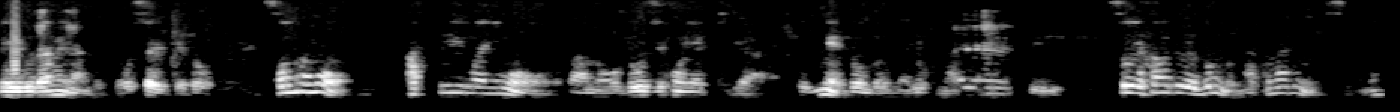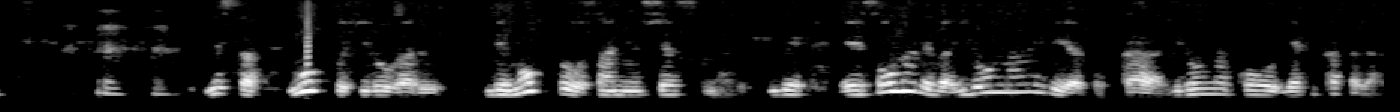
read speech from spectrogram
英語ダメなんだっておっしゃるけど、そんなもん、あっという間にもう、あの、同時翻訳機が、ね、どんどん今良くなってるっていう、そういうハードルがどんどんなくなるんですよね。ですから、もっと広がる。で、もっと参入しやすくなる。で、えーそうなれば、いろんなアイデアとか、いろんなこう、やり方がで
